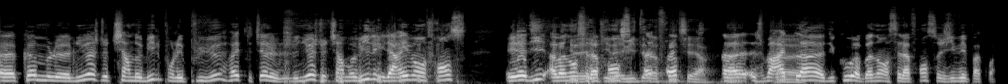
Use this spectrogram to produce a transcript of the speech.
euh, comme le nuage de Tchernobyl pour les plus vieux. En fait, tu vois, le, le nuage de Tchernobyl, il arrive en France et il a dit, ah bah non, c'est la il a France. évité Ah, la hop, frontière. euh, Ouais. je m'arrête là, du coup, ah bah non, c'est la France, j'y vais pas, quoi.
